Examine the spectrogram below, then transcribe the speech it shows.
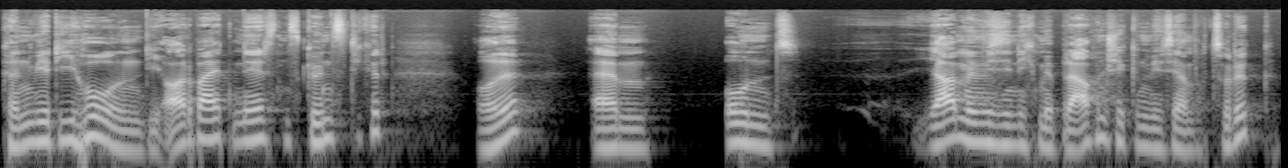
können wir die holen. Die arbeiten erstens günstiger, oder? Ähm, und ja, wenn wir sie nicht mehr brauchen, schicken wir sie einfach zurück.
